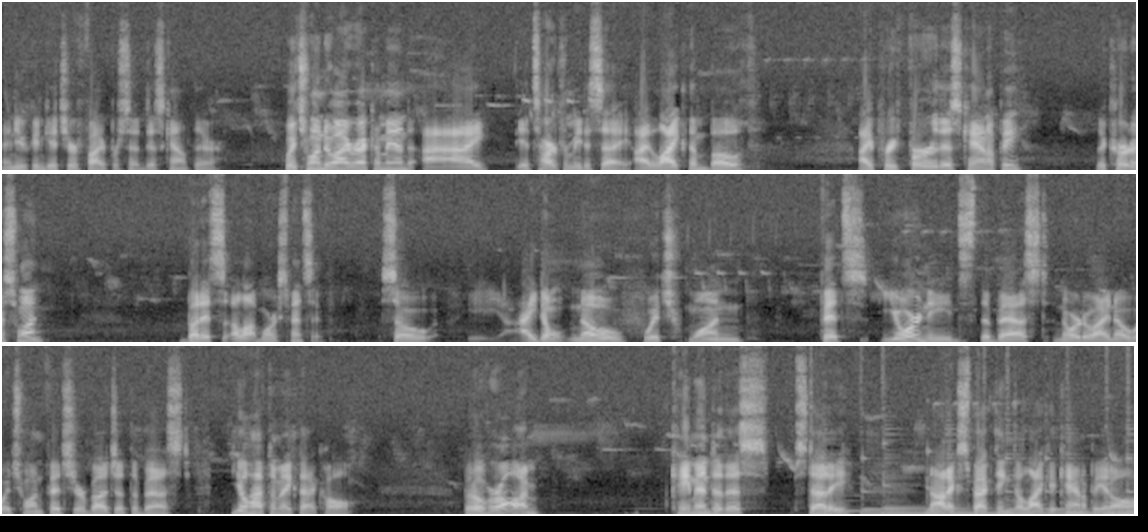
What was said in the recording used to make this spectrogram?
and you can get your 5% discount there. Which one do I recommend? I, I, It's hard for me to say. I like them both. I prefer this canopy, the Curtis one, but it's a lot more expensive. So I don't know which one fits your needs the best, nor do I know which one fits your budget the best. You'll have to make that call. But overall, I'm came into this study not expecting to like a canopy at all,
